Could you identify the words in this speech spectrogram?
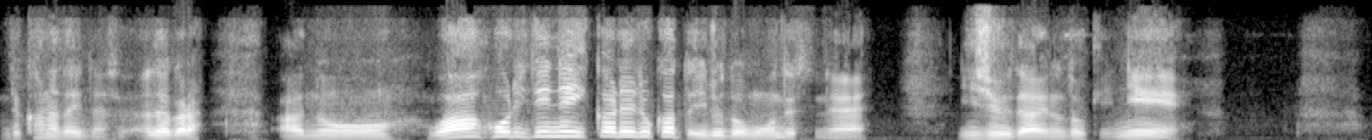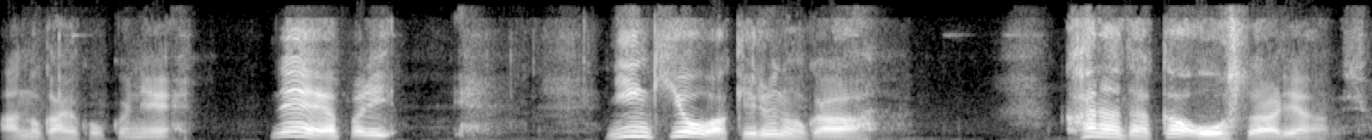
で、カナダ行ったんですよ。だから、あの、ワーホリでね、行かれる方いると思うんですね。20代の時に、あの外国に。で、やっぱり人気を分けるのが、カナダかオーストラリアなんですよ。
